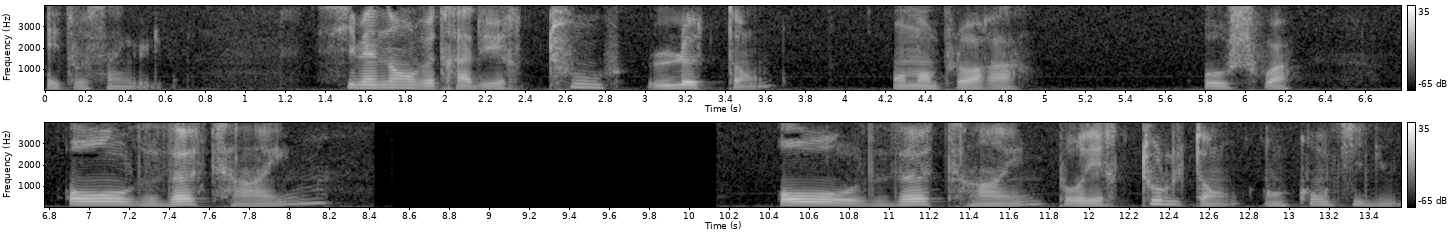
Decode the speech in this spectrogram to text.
est au singulier. Si maintenant on veut traduire tout le temps, on emploiera au choix all the time, all the time pour dire tout le temps en continu.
